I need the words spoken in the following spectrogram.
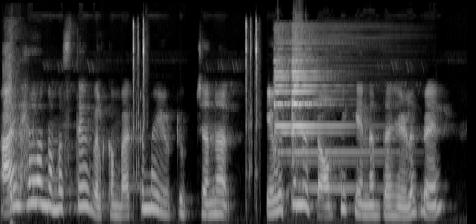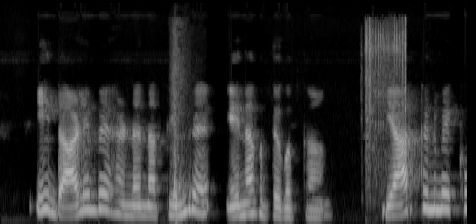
ಹಾಯ್, ಹಲೋ, ನಮಸ್ತೆ. Welcome back to my YouTube channel ಇವತ್ತಿನ ಟಾಪಿಕ್ ಏನಂತ ಹೇಳಿದ್ರೆ, ಈ ದಾಳಿಂಬೆ ಹಣ್ಣನ್ನು ತಿಂದರೆ ಏನಾಗುತ್ತೆ ಗೊತ್ತಾ? ಯಾರು ತಿನ್ನಬೇಕು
